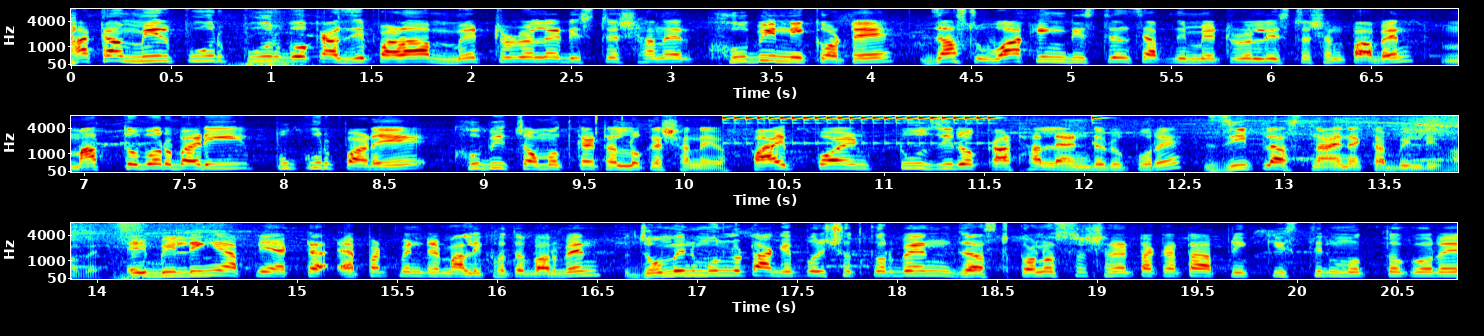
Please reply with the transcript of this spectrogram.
ঢাকা, মিরপুর, পূর্ব কাজীপাড়া মেট্রো রেলের স্টেশনের খুবই নিকটে জাস্ট ওয়াকিং ডিস্টেন্সে আপনি মেট্রো রেল স্টেশন পাবেন। মাত্তবর বাড়ি, পুকুর পাড়ে, খুবই চমৎকার একটা লোকেশনে ফাইভ পয়েন্ট টু জিরো কাঠা ল্যান্ডের উপরে জি প্লাস নাইন একটা বিল্ডিং হবে। এই বিল্ডিংয়ে আপনি একটা অ্যাপার্টমেন্টের মালিক হতে পারবেন। জমির মূল্যটা আগে পরিশোধ করবেন। জাস্ট কনস্ট্রাকশনের টাকাটা আপনি কিস্তির মতো করে,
